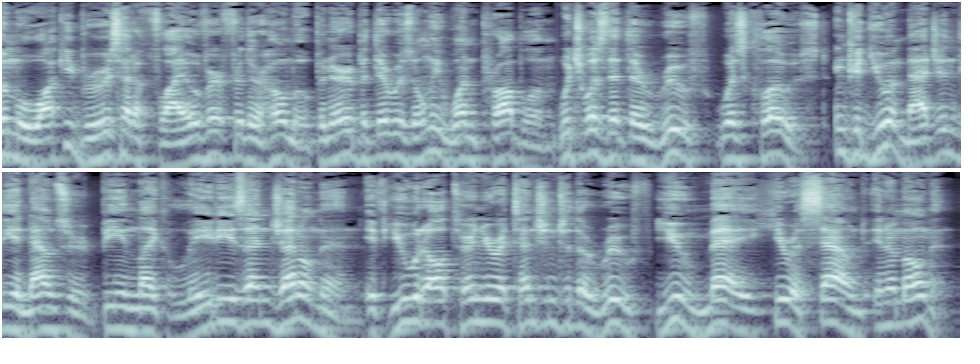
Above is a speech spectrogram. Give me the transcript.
The Milwaukee Brewers had a flyover for their home opener, but there was only one problem, which was that their roof was closed. And could you imagine the announcer being like, ladies and gentlemen, if you would all turn your attention to the roof, you may hear a sound in a moment.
